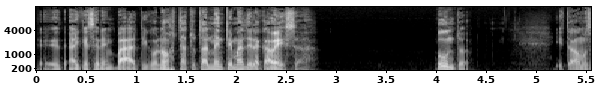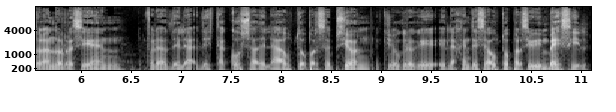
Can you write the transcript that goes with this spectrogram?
eh, hay que ser empático. No, está totalmente mal de la cabeza. Punto. Y estábamos hablando recién, fuera de, la, de esta cosa de la autopercepción, yo creo que la gente se autopercibe imbécil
